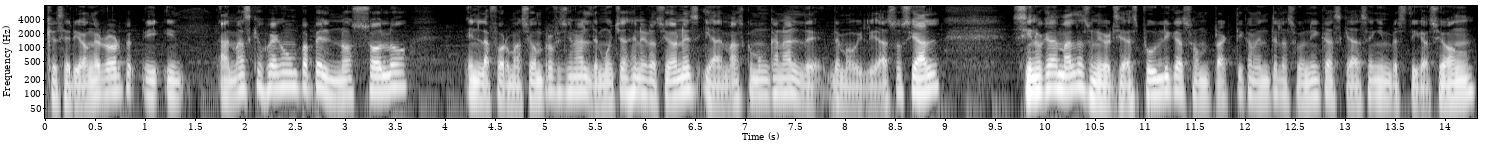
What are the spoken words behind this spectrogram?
que sería un error. Y, además que juegan un papel no solo en la formación profesional de muchas generaciones y además como un canal de, de movilidad social, sino que además las universidades públicas son prácticamente las únicas que hacen investigación.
